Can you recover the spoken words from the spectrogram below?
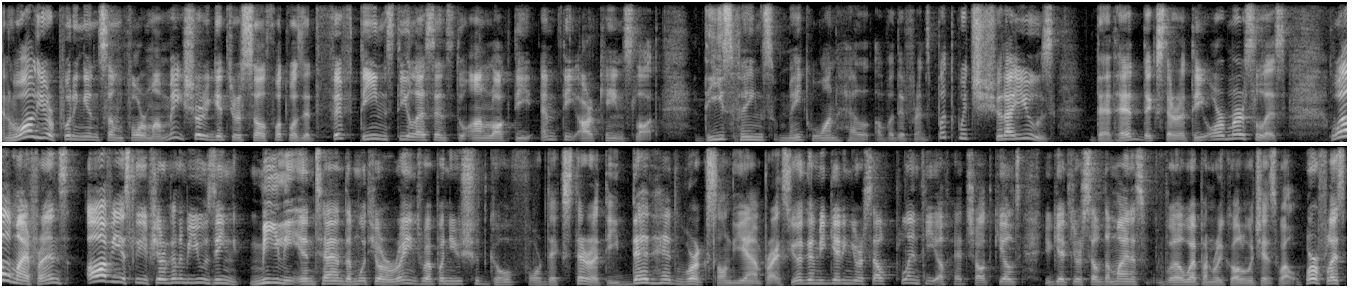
And while you're putting in some forma, make sure you get yourself, what was it, 15 steel essence to unlock the empty arcane slot. These things make one hell of a difference, but which should I use? Deadhead, Dexterity, or Merciless? Well, my friends, obviously if you're gonna be using melee in tandem with your range weapon, you should go for Dexterity. Deadhead works on the Amprex. You're gonna be getting yourself plenty of headshot kills. You get yourself the minus uh, weapon recoil, which is, well, worthless,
